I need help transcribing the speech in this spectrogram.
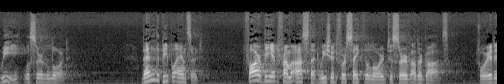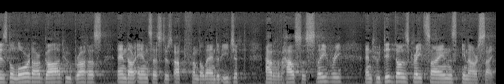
we will serve the Lord. Then the people answered, Far be it from us that we should forsake the Lord to serve other gods. For it is the Lord our God who brought us and our ancestors up from the land of Egypt, out of the house of slavery, and who did those great signs in our sight.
